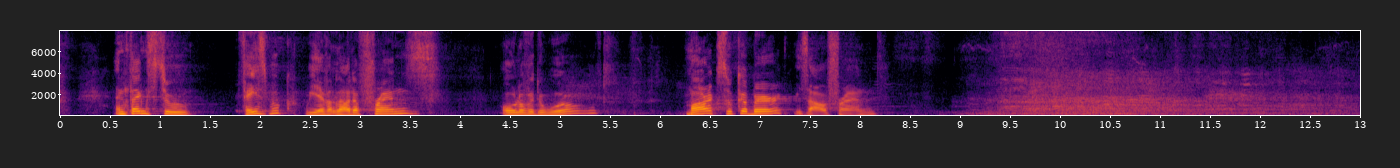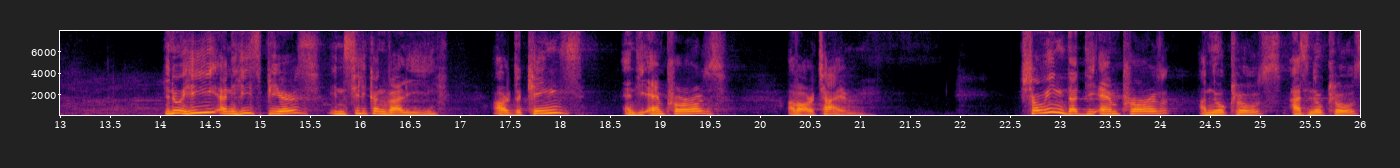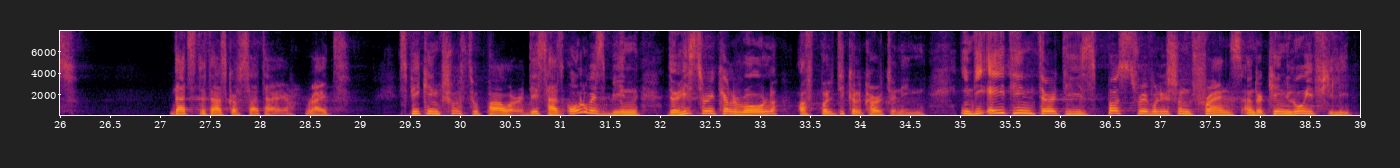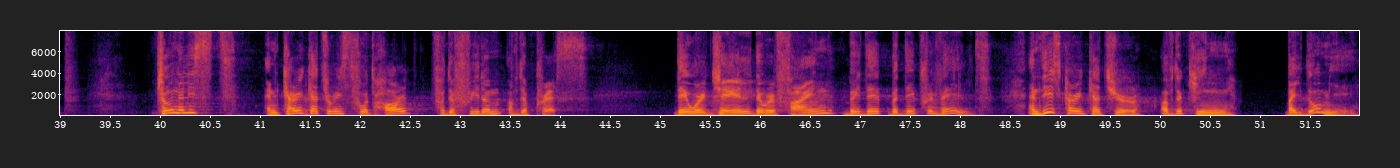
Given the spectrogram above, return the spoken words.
And thanks to Facebook, we have a lot of friends all over the world. Mark Zuckerberg is our friend. you know, he and his peers in Silicon Valley are the kings and the emperors of our time showing that the emperor no clothes, has no clothes. That's the task of satire, right? Speaking truth to power. This has always been the historical role of political cartooning. In the 1830s, post revolution France under King Louis Philippe, journalists and caricaturists fought hard for the freedom of the press. They were jailed, they were fined, but they, but they prevailed. And this caricature of the king by Daumier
